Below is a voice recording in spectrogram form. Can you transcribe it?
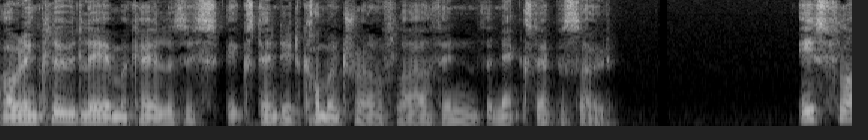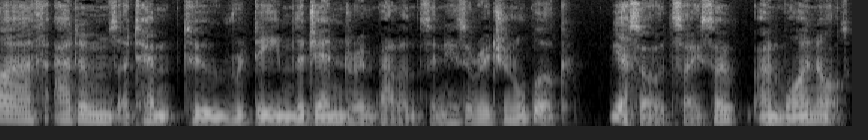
I will include Leah Michaela's extended commentary on Flyairth in the next episode. Is Flyairth Adams' attempt to redeem the gender imbalance in his original book? Yes, I would say so, and why not?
